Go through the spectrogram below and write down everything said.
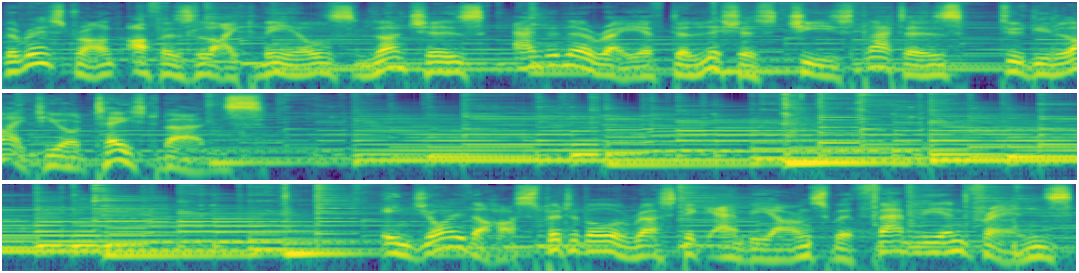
The restaurant offers light meals, lunches, and an array of delicious cheese platters to delight your taste buds. Enjoy the hospitable rustic ambience with family and friends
